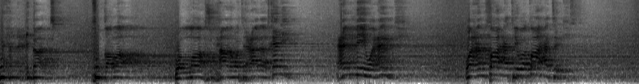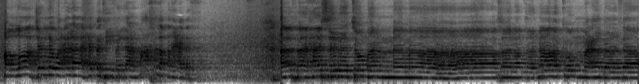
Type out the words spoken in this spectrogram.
نحن عباد فقراء والله سبحانه وتعالى غني عني وعنك وعن طاعتي وطاعتك. الله جل وعلا أحبتي في الله ما خلقنا عبث. أفحسبتم أنما خلقناكم عبثا؟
